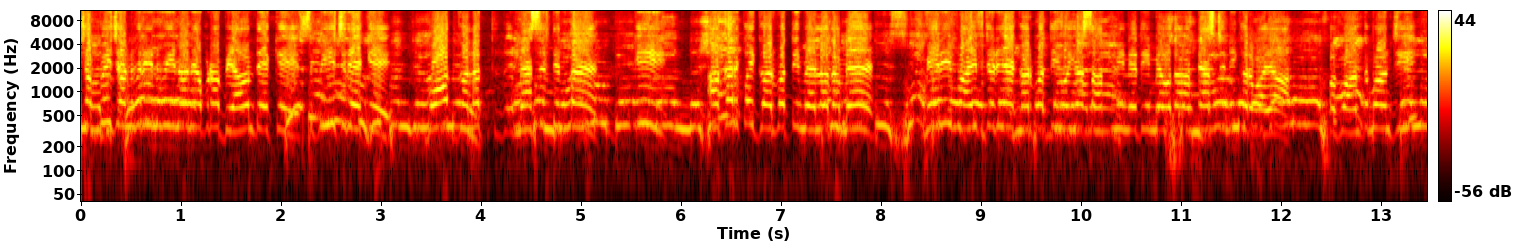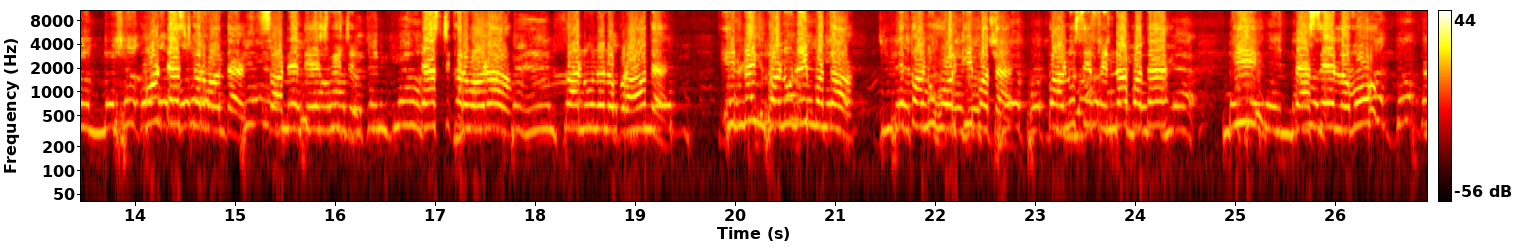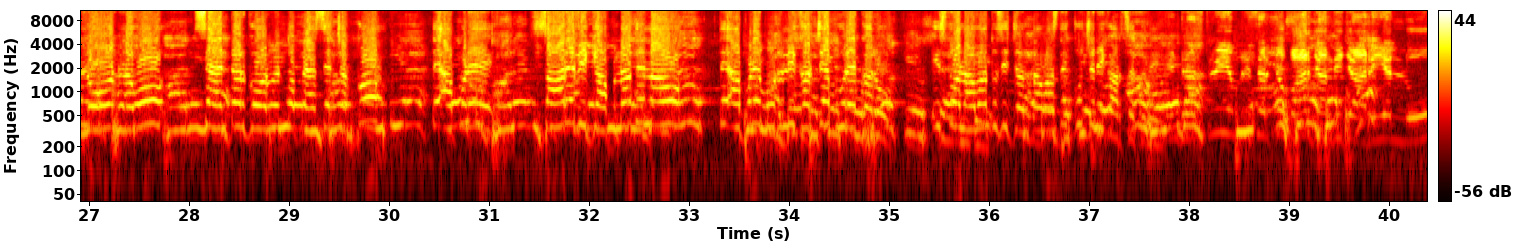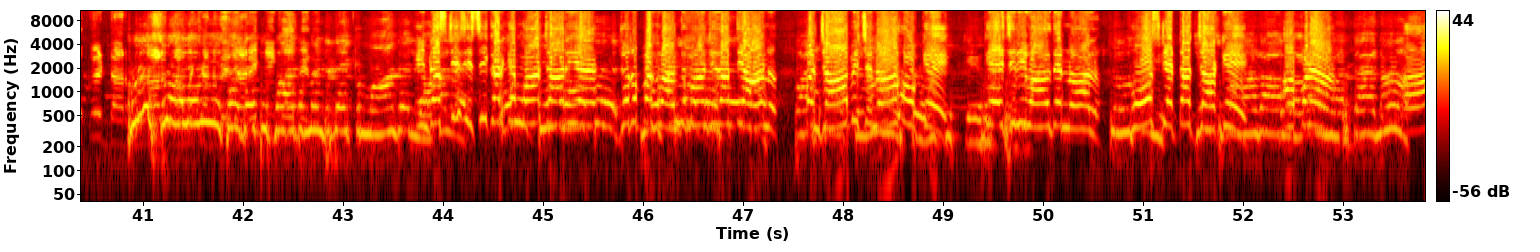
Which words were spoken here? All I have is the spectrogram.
26 ਜਨਵਰੀ ਨੂੰ ਵੀ ਇਹਨਾਂ ਨੇ ਆਪਣਾ ਬਿਆਨ ਦੇ ਕੇ ਸਪੀਚ ਦੇ ਕੇ ਬਹੁਤ ਗਲਤ ਮੈਸੇਜ ਦਿੱਤਾ ਹੈ ਕਿ ਅਗਰ ਕੋਈ ਗਰਭਵਤੀ ਮਹਿਲਾ ਦਾ ਮੈਂ ਮੇਰੀ ਵਾਈਫ ਜਿਹੜੀ ਹੈ ਗਰਭਵਤੀ ਹੋਈ ਹੈ 7 ਮਹੀਨੇ ਦੀ ਮੈਂ ਉਹਦਾ ਟੈਸਟ ਨਹੀਂ ਕਰਵਾਇਆ। ਭਗਵੰਤ ਮਾਨ ਜੀ ਕੌਣ ਟੈਸਟ ਕਰਵਾਉਂਦਾ ਹੈ? ਸਾਡੇ ਦੇਸ਼ ਵਿੱਚ ਟੈਸਟ ਕਰਵਾਉਣਾ ਕਾਨੂੰਨ ਅਪਰਾਧ ਹੈ। ਇੰਨਾ ਹੀ ਤੁਹਾਨੂੰ ਨਹੀਂ ਪਤਾ ਤੇ ਤੁਹਾਨੂੰ ਹੋਰ ਕੀ ਪਤਾ ਹੈ? ਤੁਹਾਨੂੰ ਸਿਰਫ ਇੰਨਾ ਪਤਾ ਹੈ ਕਿ ਪੈਸੇ ਲਵੋ ਲੋਨ ਲਵੋ ਸੈਂਟਰ ਗਵਰਨਮੈਂਟ ਤੋਂ ਪੈਸੇ ਚੱਕੋ ਤੇ ਆਪਣੇ ਸਾਰੇ ਵਿਗਿਆਪਨਾਂ ਤੇ ਲਾਓ। ਤੇ ਆਪਣੇ ਮੁੱਢਲੀ ਖਰਚੇ ਪੂਰੇ ਕਰੋ। ਇਸ ਤੋਂ ਇਲਾਵਾ ਤੁਸੀਂ ਜਨਤਾ ਵਾਸਤੇ ਕੁਝ ਨਹੀਂ ਕਰ ਸਕਦੇ। ਇੰਡਸਟਰੀ ਅੰਮ੍ਰਿਤਸਰ ਤੋਂ ਬਾਹਰ ਜਾਂਦੀ ਜਾ ਰਹੀ ਹੈ। ਲੋਕ ਡਰ ਨਾਲ ਕੰਮ ਛੱਡਦੇ ਜਾ ਰਹੇ ਕੀ ਕਹੋਗੇ? ਗਵਰਨਮੈਂਟ ਦੇ ਇੱਕ ਮਾਂ ਦੇ ਇੰਡਸਟਰੀਜ਼ ਇਸੇ ਕਰਕੇ ਬਾਹਰ ਜਾ ਰਹੀ ਹੈ? ਜਦੋਂ ਭਗਵੰਤ ਮਾਨ ਜੀ ਦਾ ਧਿਆਨ ਪੰਜਾਬ ਵਿੱਚ ਨਾ ਹੋ ਕੇ ਕੇਜਰੀਵਾਲ ਦੇ ਨਾਲ ਹੋਰ ਸਟੇਟਾਂ 'ਚ ਜਾ ਕੇ ਆਪਣਾ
